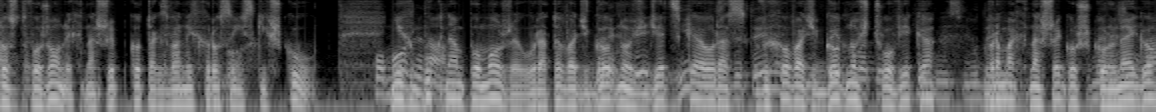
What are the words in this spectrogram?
do stworzonych na szybko tzw. Tak rosyjskich szkół. Niech Bóg nam pomoże uratować godność dziecka oraz wychować godność człowieka w ramach naszego szkolnego,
